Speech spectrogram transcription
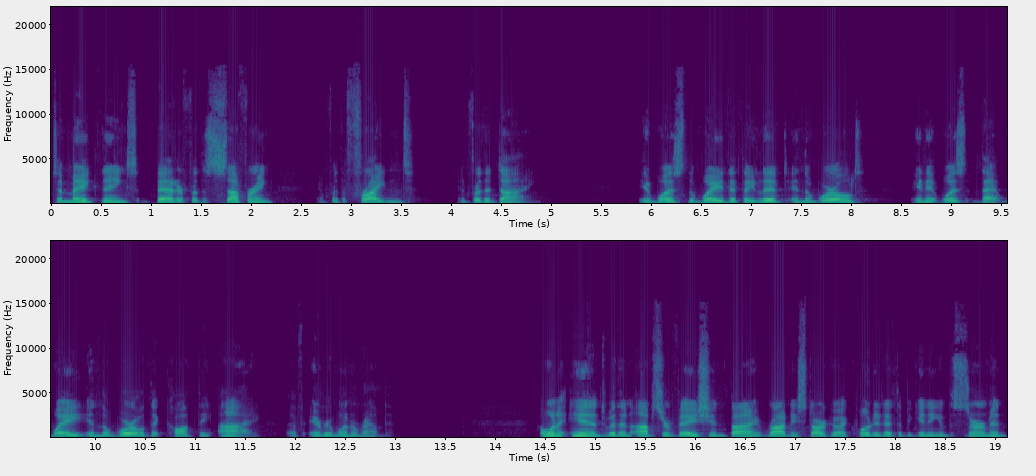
to make things better for the suffering and for the frightened and for the dying. It was the way that they lived in the world, and it was that way in the world that caught the eye of everyone around them. I want to end with an observation by Rodney Stark, who I quoted at the beginning of the sermon,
